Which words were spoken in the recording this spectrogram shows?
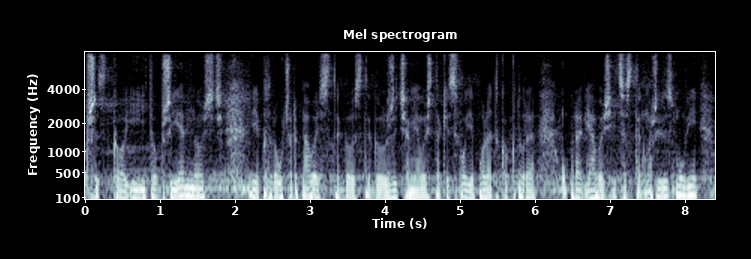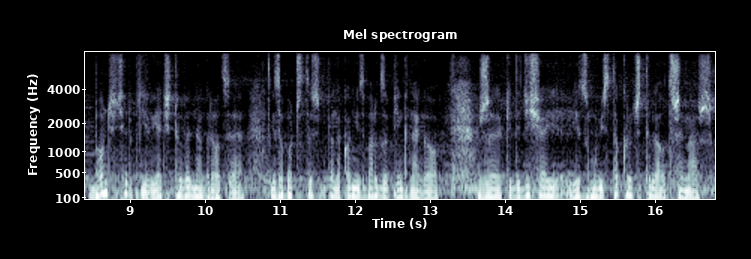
wszystko i, i tą przyjemność, którą czerpałeś z tego, z tego życia, miałeś takie swoje poletko, które uprawiałeś i co z tego masz. Jezus mówi, bądź cierpliwy, ja Ci to wynagrodzę. I zobacz coś na koniec bardzo pięknego, że kiedy dzisiaj Jezus mówi, stokroć tyle otrzymasz,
